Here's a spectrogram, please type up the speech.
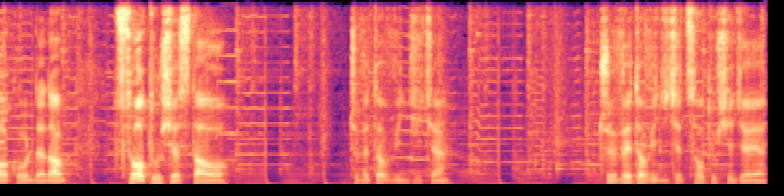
O kurde, dob... Co tu się stało? Czy wy to widzicie? Czy wy to widzicie, co tu się dzieje?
